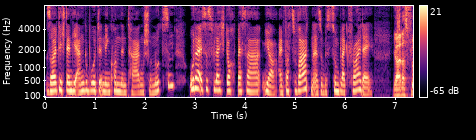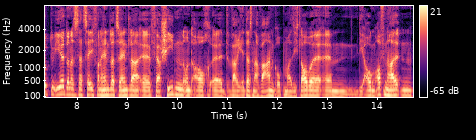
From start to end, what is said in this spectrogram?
Sollte ich denn die Angebote in den kommenden Tagen schon nutzen? Oder ist es vielleicht doch besser, ja, einfach zu warten, also bis zum Black Friday? Ja, das fluktuiert und das ist tatsächlich von Händler zu Händler äh, verschieden und auch äh, variiert das nach Warengruppen. Also ich glaube, ähm, die Augen offen halten.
